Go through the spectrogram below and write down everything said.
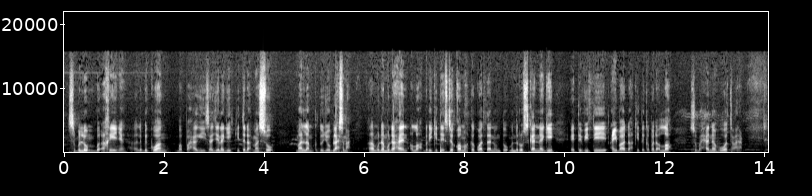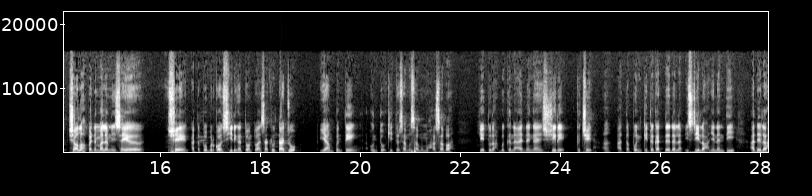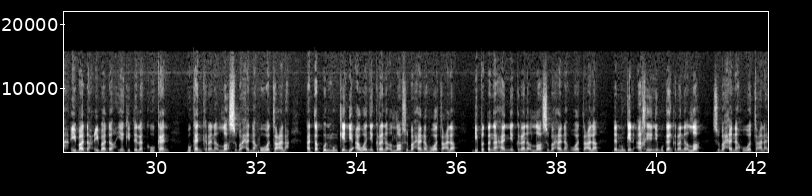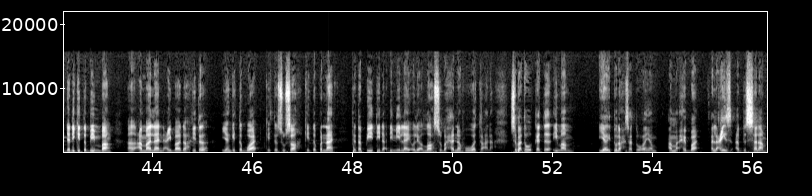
sebelum berakhirnya lebih kurang beberapa hari saja lagi kita dah masuk malam ke-17 lah. Ha, mudah-mudahan Allah beri kita istiqamah kekuatan untuk meneruskan lagi aktiviti ibadah kita kepada Allah Subhanahu wa taala. Insya-Allah pada malam ni saya share ataupun berkongsi dengan tuan-tuan satu tajuk yang penting untuk kita sama-sama muhasabah iaitu berkenaan dengan syirik kecil ha? ataupun kita kata dalam istilahnya nanti adalah ibadah-ibadah yang kita lakukan bukan kerana Allah Subhanahu wa taala ataupun mungkin di awalnya kerana Allah Subhanahu wa taala di pertengahannya kerana Allah Subhanahu wa taala dan mungkin akhirnya bukan kerana Allah Subhanahu wa taala jadi kita bimbang ha? amalan ibadah kita yang kita buat kita susah kita penat tetapi tidak dinilai oleh Allah Subhanahu wa taala sebab tu kata imam ia itulah satu orang yang amat hebat Al-Aiz Abdul Salam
